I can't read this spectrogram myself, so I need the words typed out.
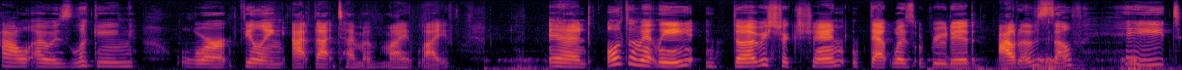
how I was looking or feeling at that time of my life. And ultimately, the restriction that was rooted out of self hate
